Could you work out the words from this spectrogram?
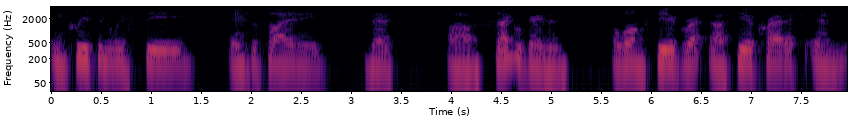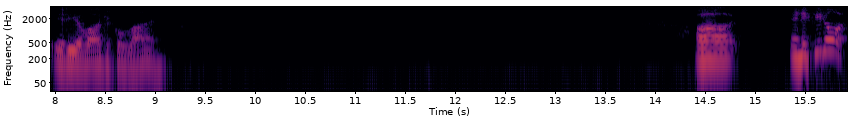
increasingly see a society that's uh, segregated along theogra- uh, theocratic and ideological lines. Uh, and if you don't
